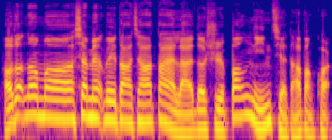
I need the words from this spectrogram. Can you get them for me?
好的，那么下面为大家带来的是帮您解答板块。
